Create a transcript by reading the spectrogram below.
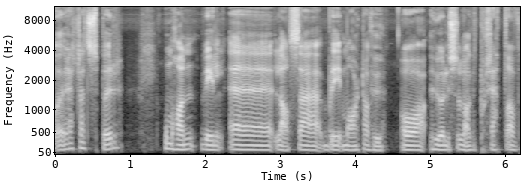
rett og slett spør om han vil eh, la seg bli malt av hun. Og hun har lyst til å lage et portrett av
